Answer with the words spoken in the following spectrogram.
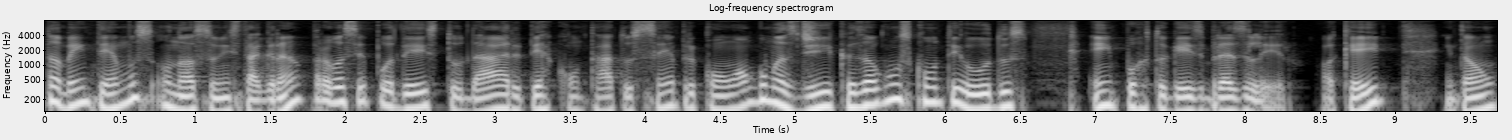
Também temos o nosso Instagram para você poder estudar e ter contato sempre com algumas dicas, alguns conteúdos em português brasileiro ok? Então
